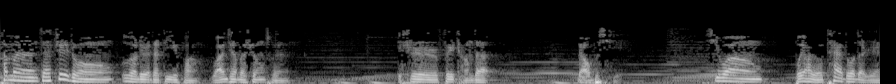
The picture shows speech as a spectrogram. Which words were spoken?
他们在这种恶劣的地方顽强的生存，也是非常的了不起。希望不要有太多的人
